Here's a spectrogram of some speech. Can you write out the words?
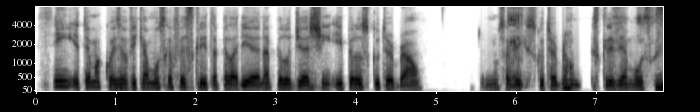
Sim, e tem uma coisa, eu vi que a música foi escrita pela Ariana, pelo Justin e pelo Scooter Brown. Eu não sabia que o Scooter Brown escrevia músicas.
